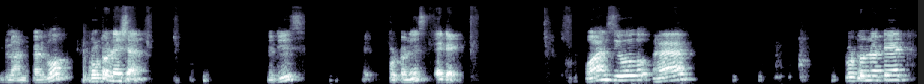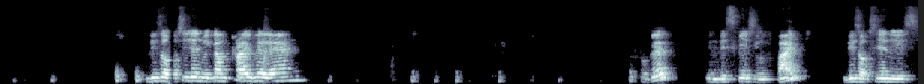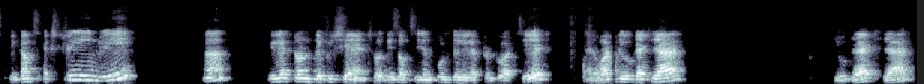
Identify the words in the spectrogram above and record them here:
It will undergo protonation. It is proton is added. Once you have protonated, this oxygen become trivalent. Okay, in this case you find this oxygen is becomes extremely uh, electron deficient. So this oxygen pulls the electron towards it. And what do you get here? You get here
